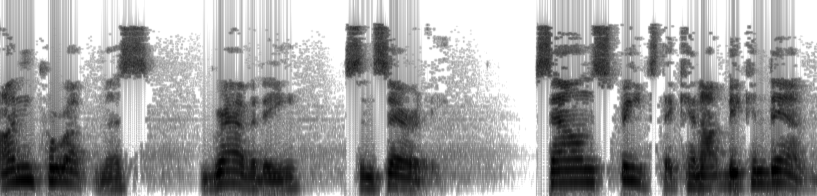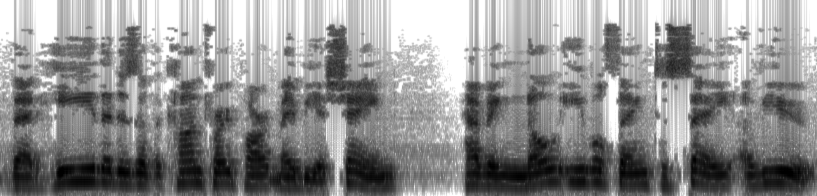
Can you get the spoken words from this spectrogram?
uncorruptness, gravity, sincerity. Sound speech that cannot be condemned, that he that is of the contrary part may be ashamed, having no evil thing to say of you.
